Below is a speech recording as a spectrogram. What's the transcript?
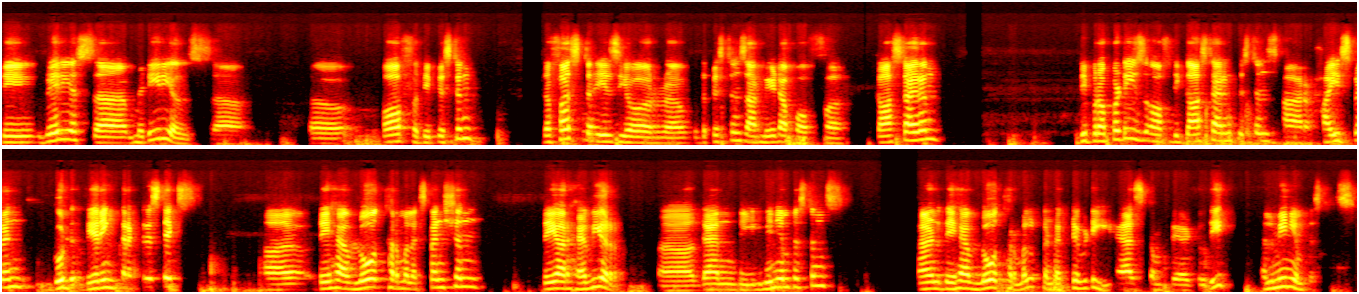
the various uh, materials uh, uh, of the piston. The first is your, uh, the pistons are made up of cast iron. The properties of the cast iron pistons are high strength, good wearing characteristics. they have low thermal expansion. They are heavier than the aluminum pistons and they have low thermal conductivity as compared to the aluminum pistons.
